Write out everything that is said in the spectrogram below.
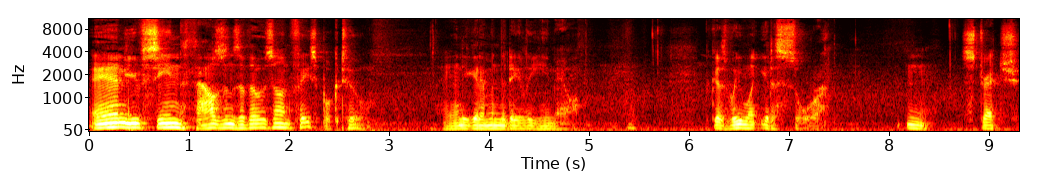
And you've seen thousands of those on Facebook too. And you get them in the daily email. Because we want you to soar. Mm. Stretch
